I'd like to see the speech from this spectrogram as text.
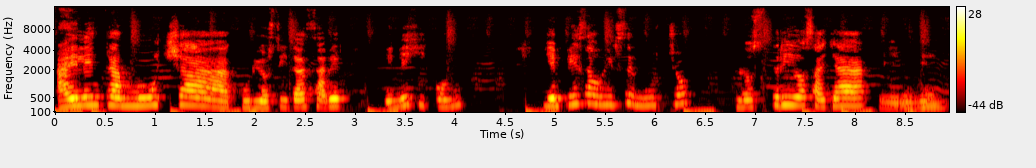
a él entra mucha curiosidad saber de México, ¿no? Y empieza a oírse mucho los tríos allá en,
